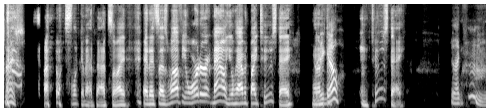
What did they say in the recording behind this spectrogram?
Nice. I was looking at that. So I and it says, well, if you order it now, you'll have it by Tuesday. And there I'm you go. "Hmm, Tuesday. You're like, hmm.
